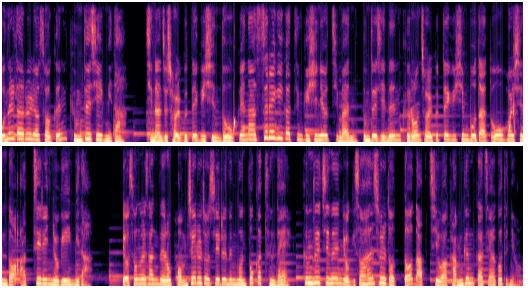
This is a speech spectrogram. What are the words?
오늘 다룰 녀석은 금돼지입니다. 지난주 절구대 귀신도 꽤나 쓰레기 같은 귀신이었지만 금돼지는 그런 절구대 귀신보다도 훨씬 더 악질인 요괴입니다. 여성을 상대로 범죄를 저지르는 건 똑같은데 금돼지는 여기서 한술 더 떠 납치와 감금까지 하거든요.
